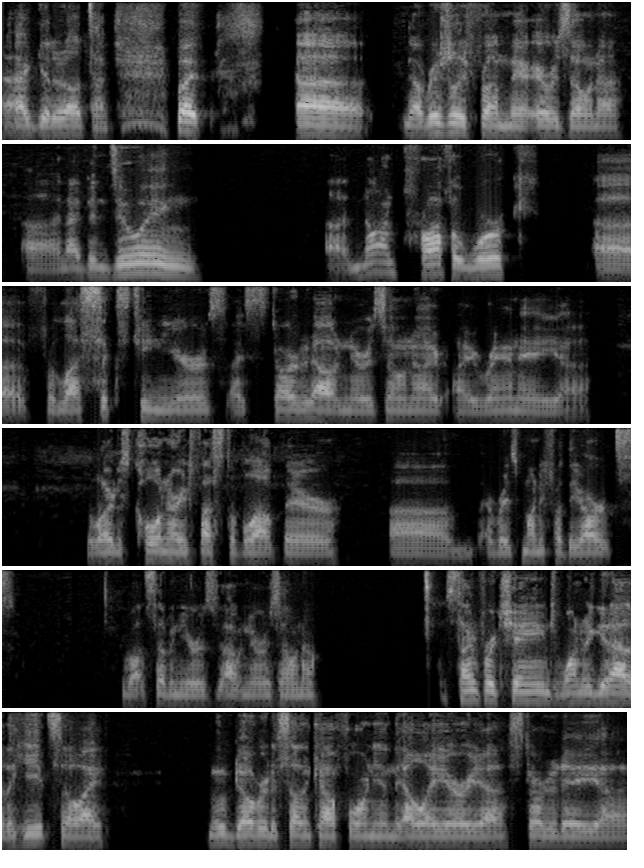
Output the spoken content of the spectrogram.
I get it all the time. But uh, no, originally from Arizona, uh, and I've been doing uh, nonprofit work uh, for the last 16 years. I started out in Arizona. I, I ran a uh, the largest culinary festival out there. Um, I raised money for the arts about seven years out in Arizona. It's time for a change. Wanted to get out of the heat, so I moved over to Southern California in the LA area. Started a uh,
